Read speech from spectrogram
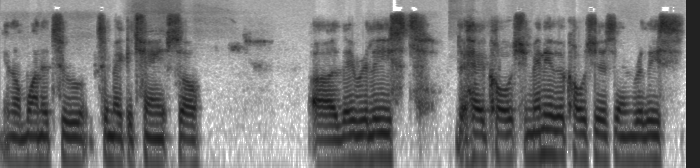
you know, wanted to to make a change. So uh, they released the head coach, many of the coaches, and released,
